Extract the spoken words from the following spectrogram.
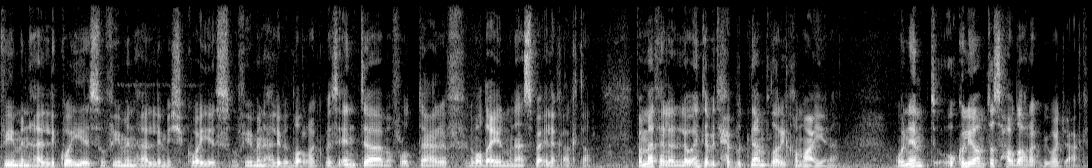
في منها اللي كويس وفي منها اللي مش كويس وفي منها اللي بيضرك. بس أنت مفروض تعرف الوضعية المناسبة لك أكثر فمثلا لو أنت بتحب تنام بطريقة معينة ونمت وكل يوم تصحى وظهرك بيوجعك.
